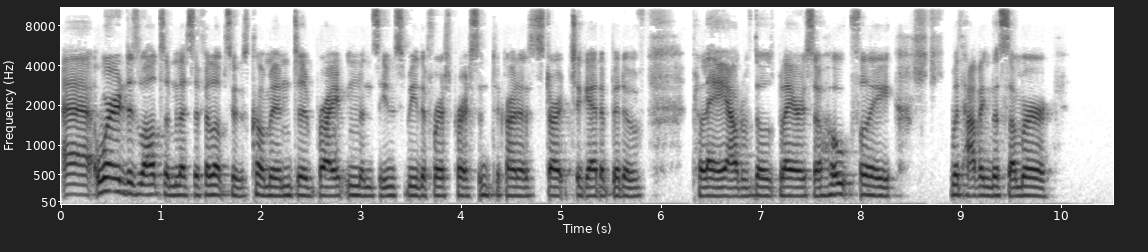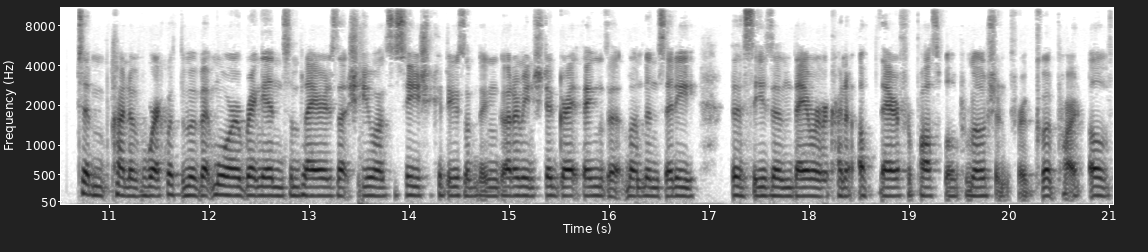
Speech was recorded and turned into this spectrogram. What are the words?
Uh, word as well to Melissa Phillips, who's come into Brighton and seems to be the first person to kind of start to get a bit of play out of those players. So hopefully, with having the summer to kind of work with them a bit more, bring in some players that she wants to see. She could do something good. I mean, she did great things at London City this season. They were kind of up there for possible promotion for a good part of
